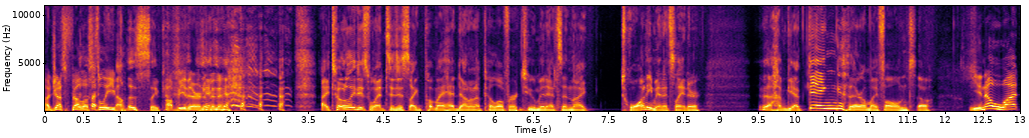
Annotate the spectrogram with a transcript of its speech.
I just fell asleep. fell asleep. I'll be there in a minute. I totally just went to just like put my head down on a pillow for two minutes and like 20 minutes later, I'm yeah, ding, They're on my phone. So you know what?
